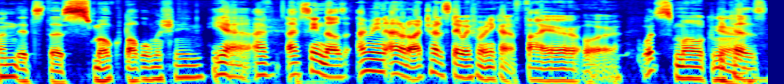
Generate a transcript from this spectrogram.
one? It's the smoke bubble machine. Yeah, I've I've seen those. I mean, I don't know. I try to stay away from any kind of fire or What- smoke Yeah. because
